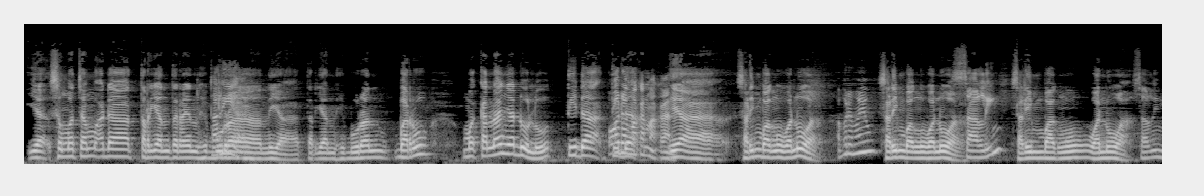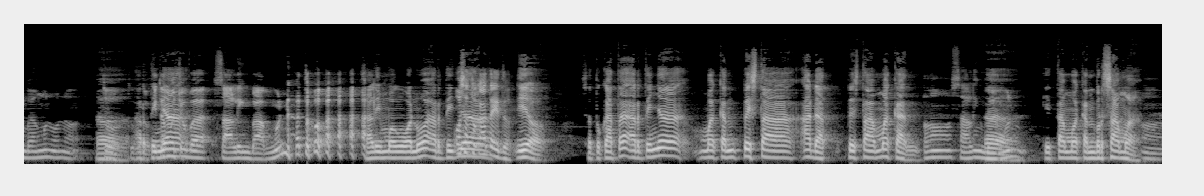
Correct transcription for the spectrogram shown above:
Ya, semacam ada tarian-tarian hiburan, ya, tarian hiburan baru makanannya dulu tidak Oh, ada tidak makan-makan. Ya, salimbangu wanua. Apa namanya? Salimbangu wanua. Saling Salimbangu wanua. saling bangun mana? Ah, tuh, tuh, artinya- kita mau coba saling bangun atau Salimbangu wanua artinya Oh, satu kata itu? Iya. Satu kata artinya makan pesta adat, pesta makan. oh saling Nah, bangun. kita makan bersama. Ah.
